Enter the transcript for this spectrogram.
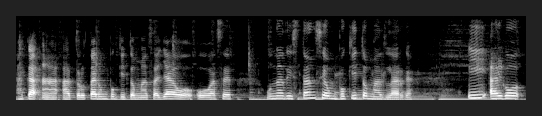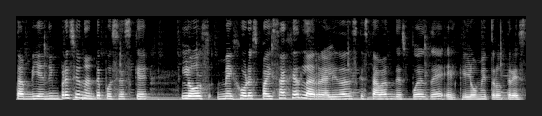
a, a, trotar un poquito más allá o, o hacer una distancia un poquito más larga. Y algo también impresionante pues es que los mejores paisajes, la realidad es que estaban después del kilómetro 3.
